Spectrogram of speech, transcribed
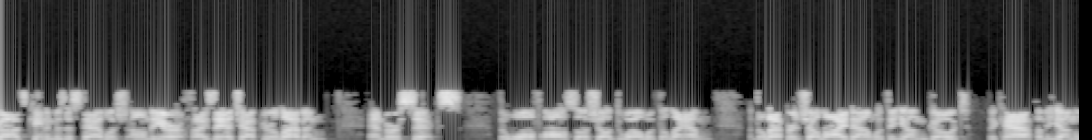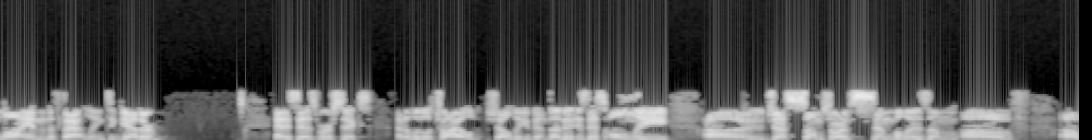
God's kingdom is established on the earth. Isaiah chapter 11 and verse 6. The wolf also shall dwell with the lamb, and the leopard shall lie down with the young goat, the calf and the young lion and the fatling together. And it says, verse 6, and a little child shall lead them. Now, is this only uh, just some sort of symbolism of of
